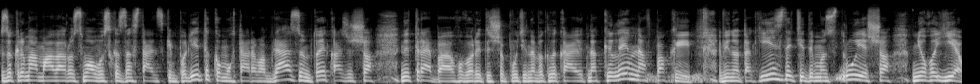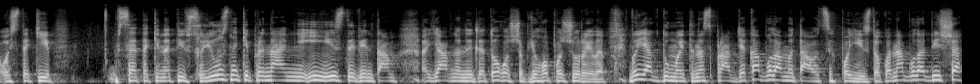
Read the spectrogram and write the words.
Зокрема, мала розмову з казахстанським політиком Мухтаром Аблязовим. Той каже, що не треба говорити, що Путіна викликають на килим. Навпаки, він отак їздить і демонструє, що в нього є ось такі. Все таки напівсоюзники, принаймні, і їздив він там е, явно не для того, щоб його пожурили. Ви як думаєте, насправді яка була мета оцих поїздок? Вона була більше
